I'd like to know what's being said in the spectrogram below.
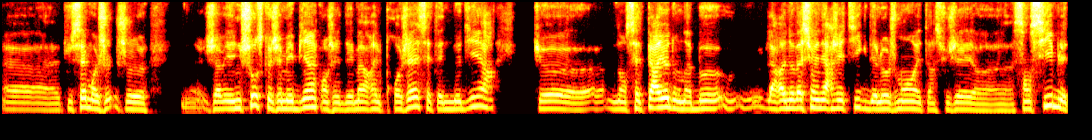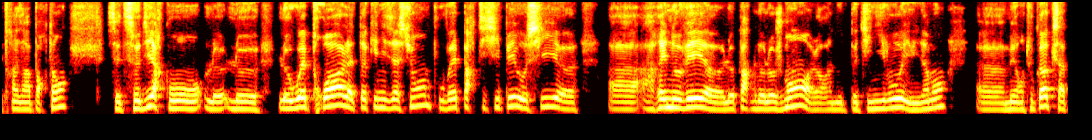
Euh, tu sais, moi, je, j'avais une chose que j'aimais bien quand j'ai démarré le projet, c'était de me dire que euh, dans cette période, on a la rénovation énergétique des logements est un sujet euh, sensible et très important. C'est de se dire qu'on le, le, Web 3, la tokenisation, pouvait participer aussi euh, à, rénover le parc de logements, alors à notre petit niveau évidemment, mais en tout cas que ça,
